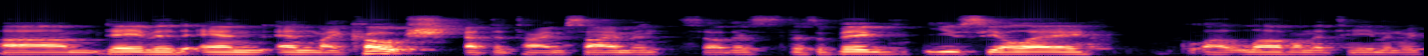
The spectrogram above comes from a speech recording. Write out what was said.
um, David, and and my coach at the time, Simon. So there's there's a big UCLA uh, love on the team, and we've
